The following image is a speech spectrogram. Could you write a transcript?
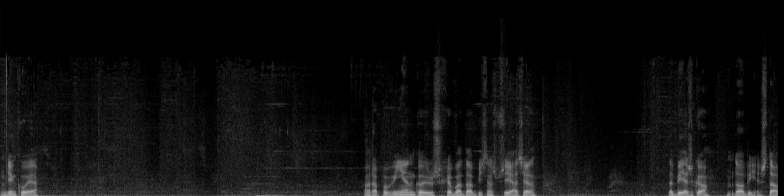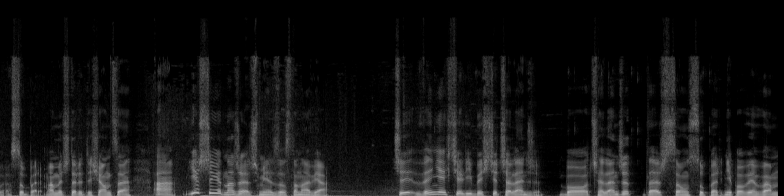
Dziękuję. Dobra, powinien go już chyba dobić nasz przyjaciel. Dobijesz go? Dobijesz, dobra, super. Mamy 4000. A, jeszcze jedna rzecz mnie zastanawia. Czy wy nie chcielibyście challenge'y? Bo challenge też są super. Nie powiem wam,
